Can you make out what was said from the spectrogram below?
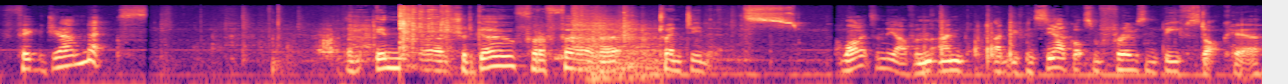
Fig jam next. Then in the bird should go for a further 20 minutes. While it's in the oven, I'm, I'm, you can see I've got some frozen beef stock here.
